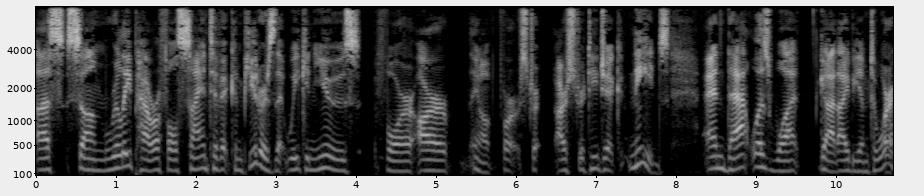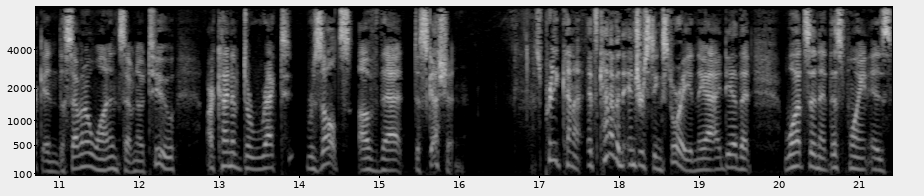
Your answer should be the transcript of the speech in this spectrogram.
us some really powerful scientific computers that we can use for our, you know, for our strategic needs. And that was what got IBM to work. And the 701 and 702 are kind of direct results of that discussion. It's pretty kind of, it's kind of an interesting story. And the idea that Watson at this point is,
